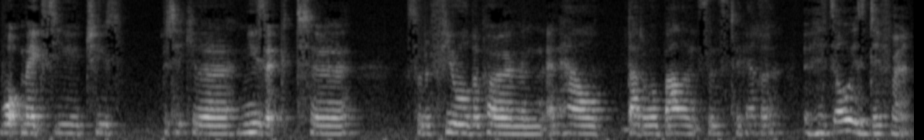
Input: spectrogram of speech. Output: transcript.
what makes you choose particular music to sort of fuel the poem and, and how that all balances together. It's always different.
